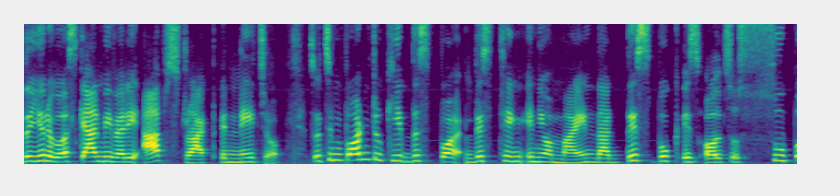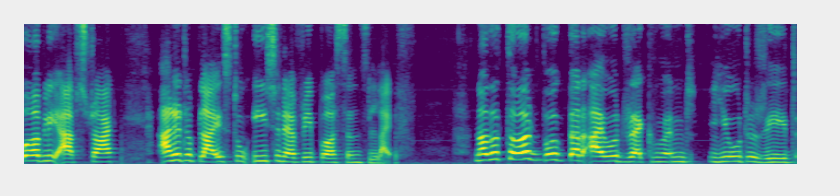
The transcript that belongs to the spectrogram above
the universe can be very abstract in nature. So it's important to keep this this thing in your mind that this book is also superbly abstract and it applies to each and every person's life. Now, the third book that I would recommend you to read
